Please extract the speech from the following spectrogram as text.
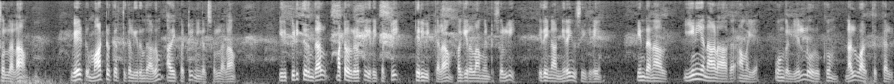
சொல்லலாம். வேட்டு மாற்று கருத்துக்கள் இருந்தாலும் அதை பற்றி நீங்கள் சொல்லலாம். இது பிடித்திருந்தால் மற்றவர்களுக்கு இதை பற்றி தெரிவிக்கலாம் பகிரலாம் என்று சொல்லி இதை நான் நிறைவு செய்கிறேன். இந்த நாள் இனிய நாளாக அமைய உங்கள் எல்லோருக்கும் நல்வாழ்த்துக்கள்.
